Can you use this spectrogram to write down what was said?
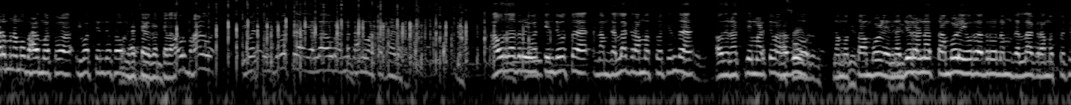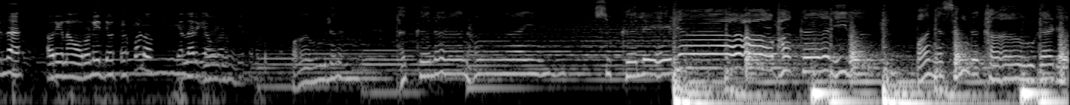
ಧರ್ಮ ನಮಗೆ ಭಾಳ ಮಹತ್ವ. ಇವತ್ತಿನ ದಿವಸ ಅವ್ರದ್ದು ಹೆಚ್ಚು ಹೇಳ್ಬೇಕದ. ಅವ್ರು ಭಾಳ ಇವತ್ತಿನ ದಿವಸ ಎಲ್ಲ ಅವರು ಅನ್ನದಾನ ವಾಟಪ್ ಮಾಡ್ಯಾರ ಅವ್ರದಾದ್ರು ಇವತ್ತಿನ ದಿವಸ ನಮ್ದೆಲ್ಲ ಗ್ರಾಮಸ್ಥ ವತಿಯಿಂದ ಅವ್ರ ನತ್ತಿ ಮಾಡ್ತೀವಿ ಹಾಗೂ ನಮ್ಮ ತಾಂಬೋಳಿ ನಜೀರ್ ಅಣ್ಣ ತಾಂಬೋಳಿ ಇವ್ರದಾದ್ರು ನಮ್ದೆಲ್ಲ ಗ್ರಾಮಸ್ಥ ವತಿಯಿಂದ ಅವ್ರಿಗೆ ನಾವು ಋಣಿ ಇದ್ದೇವೆ ತಿಳ್ಕೊಂಡು ಎಲ್ಲರಿಗೆ ಅವ್ರ ಕೀಟನ್ನು ಒಯ್ಬೇಕು. पाऊल थकलं नाही सुकलेल्या भाकरीला पानसंग खाऊ गड्या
